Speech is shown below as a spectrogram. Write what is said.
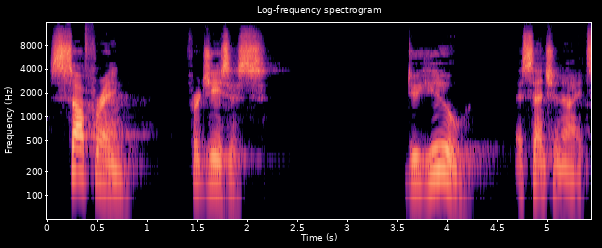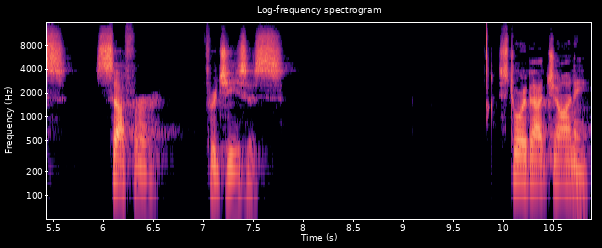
suffering for Jesus? Do you, Ascensionites, suffer for Jesus? Story about Johnny,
